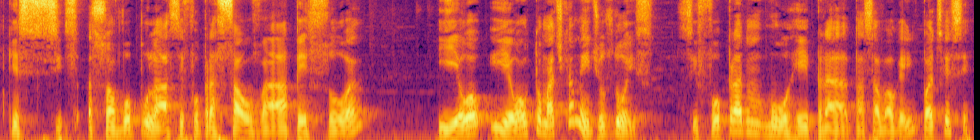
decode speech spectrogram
Porque se, só vou pular se for para salvar a pessoa e eu, e eu automaticamente, os dois. Se for para morrer para salvar alguém, pode esquecer.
